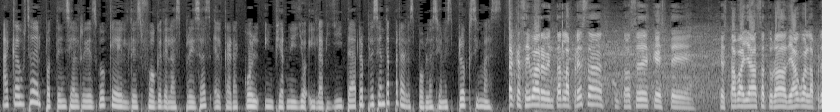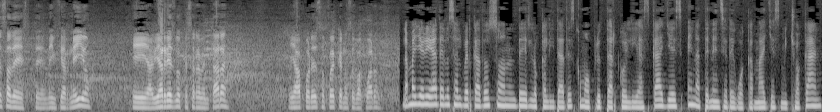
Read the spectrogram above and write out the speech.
a causa del potencial riesgo que el desfogue de las presas, el Caracol, Infiernillo y la Villita representa para las poblaciones próximas. Se iba a reventar la presa, entonces que, este, que estaba ya saturada de agua la presa de, este, de Infiernillo y había riesgo que se reventara. Ya por eso fue que nos evacuaron. La mayoría de los albergados son de localidades como Plutarco Elías Calles, en la tenencia de Guacamayas, Michoacán,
